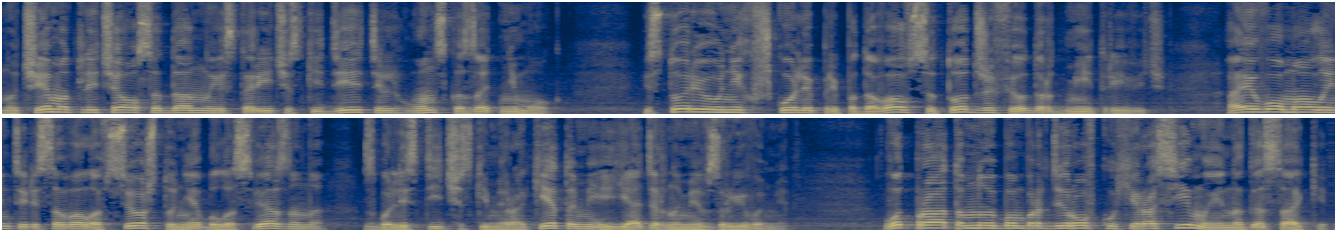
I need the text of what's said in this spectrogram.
Но чем отличался данный исторический деятель, он сказать не мог. Историю у них в школе преподавал все тот же Федор Дмитриевич а его мало интересовало все, что не было связано с баллистическими ракетами и ядерными взрывами. Вот про атомную бомбардировку Хиросимы и Нагасаки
